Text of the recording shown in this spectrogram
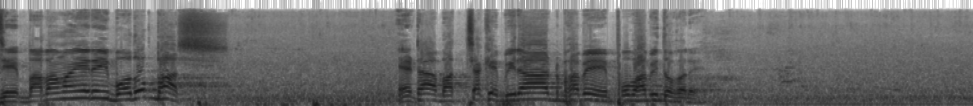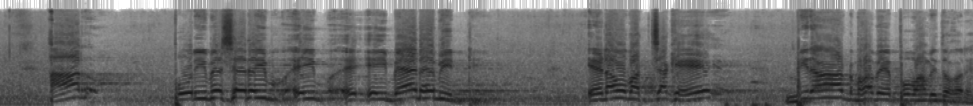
যে বাবা মায়ের এই বদভ্যাস এটা বাচ্চাকে বিরাটভাবে প্রভাবিত করে। আর পরিবেশের এই এই এই ব্যাড হ্যাবিট এটাও বাচ্চাকে বিরাটভাবে প্রভাবিত করে।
